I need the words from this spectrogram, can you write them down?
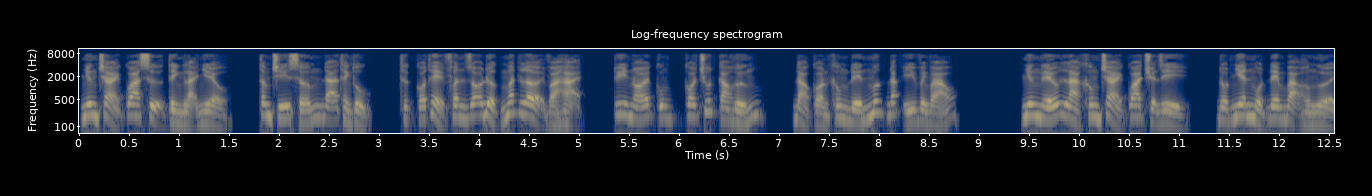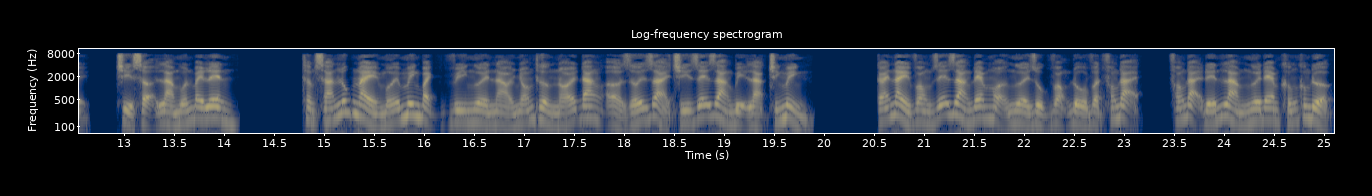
nhưng trải qua sự tình lại nhiều, tâm trí sớm đã thành thục, thực có thể phân rõ được mất lợi và hại, tuy nói cũng có chút cao hứng, đảo còn không đến mức đắc ý vênh báo. Nhưng nếu là không trải qua chuyện gì, đột nhiên một đêm bạo hồng người, chỉ sợ là muốn bay lên. Thẩm sán lúc này mới minh bạch vì người nào nhóm thường nói đang ở giới giải trí dễ dàng bị lạc chính mình. Cái này vòng dễ dàng đem mọi người dục vọng đồ vật phóng đại, phóng đại đến làm người đem khống không được.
